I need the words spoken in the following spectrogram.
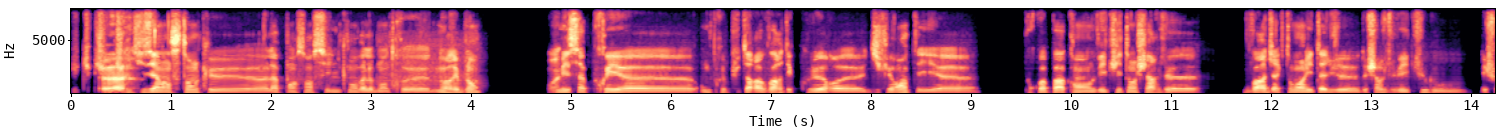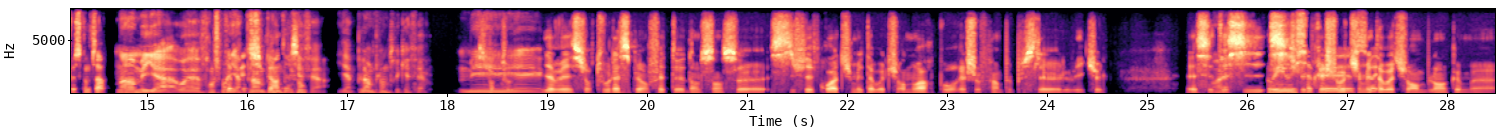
Tu, tu- tu Euh. disais à l'instant que euh, là, pour l'instant, c'est uniquement valable entre euh, noir et blanc. Ouais. Mais ça pourrait, euh, on pourrait plus tard avoir des couleurs euh, différentes et euh, pourquoi pas quand le véhicule est en charge, euh, voir directement l'état de, de charge du véhicule ou des choses comme ça. Non, mais il y a, ouais, franchement, il y a plein, plein de trucs à faire. Il y a plein, plein de trucs à faire. Mais Surtout, il y avait surtout l'aspect, en fait, dans le sens, euh, s'il fait froid, tu mets ta voiture noire pour réchauffer un peu plus le, le véhicule. Et c'était Ouais. si, Oui, oui, fait très chaud, tu mets ta voiture en blanc comme. euh,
